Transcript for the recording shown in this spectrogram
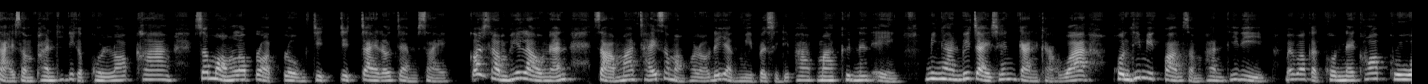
สายสัมพันธ์ที่ดีกับคนรอบข้าง สมองเราปลอดโปร่งจิตจิตใจเราแจ่มใส ก็ทำให้เรานั้นสามารถใช้สมองของเราได้อย่างมีประสิทธิภาพมากขึ้นนั่นเอง มีงานวิจัยเช่นกันค่ะว่า คนที่มีความสัมพันธ์ที่ดี ไม่ว่ากับคนในครอบครัว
